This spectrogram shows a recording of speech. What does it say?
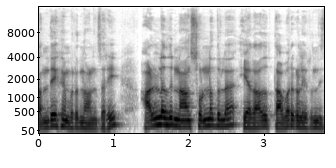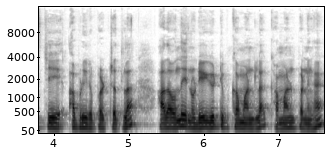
சந்தேகம் இருந்தாலும் சரி அல்லது நான் சொன்னதில் ஏதாவது தவறுகள் இருந்துச்சு அப்படிங்கிற பட்சத்தில் அதை வந்து என்னுடைய யூடியூப் கமெண்டில் கமெண்ட் பண்ணுங்கள்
